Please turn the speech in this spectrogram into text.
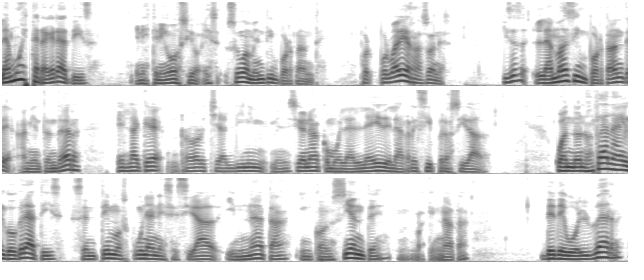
La muestra gratis en este negocio es sumamente importante, por, por varias razones. Quizás la más importante, a mi entender, es la que Robert Cialdini menciona como la ley de la reciprocidad. Cuando nos dan algo gratis, sentimos una necesidad innata, inconsciente, más que innata, de devolver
